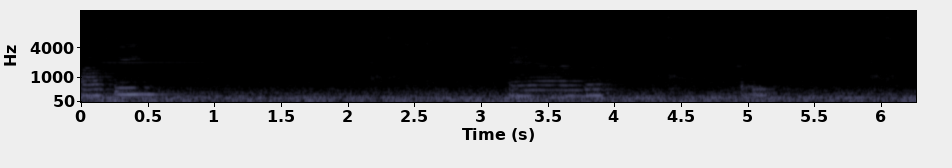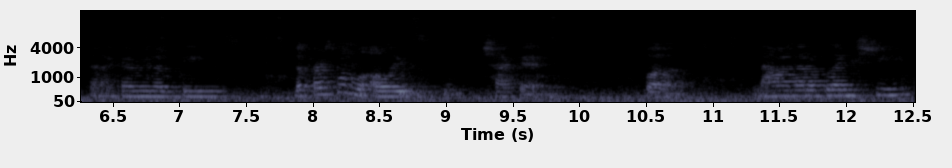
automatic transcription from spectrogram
copy, and paste. Then I get rid of these. The first one will always check it, but now I got a blank sheet.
